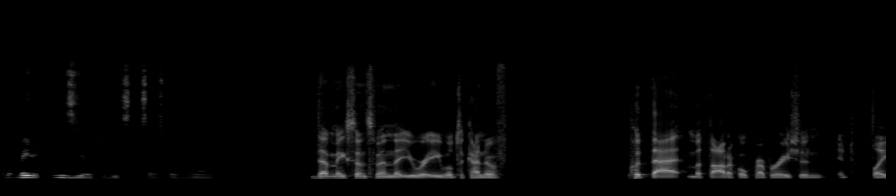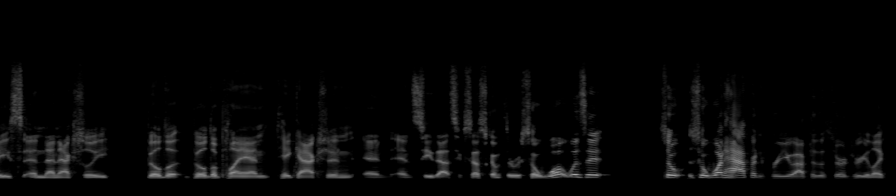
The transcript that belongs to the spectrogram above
And it made it easier to be successful in the long run. That makes sense, man, that you were able to kind of put that methodical preparation into place and then actually build a build a plan, take action, and and see that success come through. So what was it? So so what happened for you after the surgery? Like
